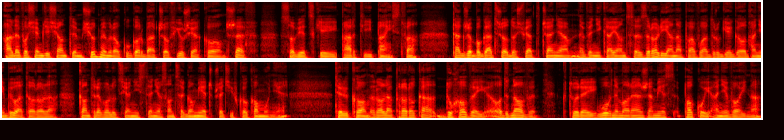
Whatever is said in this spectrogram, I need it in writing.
Ale w 1987 roku Gorbaczow już jako szef sowieckiej partii i państwa, także bogatszy o doświadczenia wynikające z roli Jana Pawła II, a nie była to rola kontrrewolucjonisty niosącego miecz przeciwko komunie, tylko rola proroka duchowej, odnowy, której głównym orężem jest pokój, a nie wojna,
